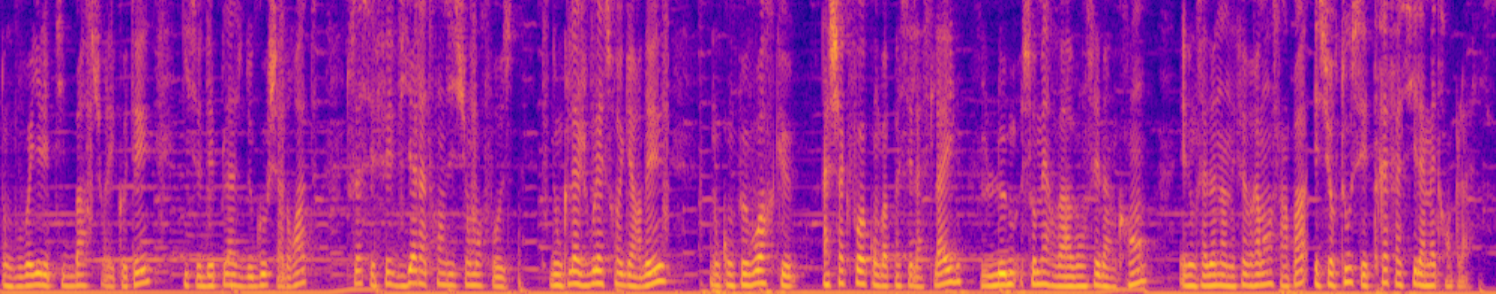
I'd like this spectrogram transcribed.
donc vous voyez les petites barres sur les côtés, qui se déplacent de gauche à droite, tout ça c'est fait via la transition morphose. Donc là, je vous laisse regarder, donc on peut voir que à chaque fois qu'on va passer la slide, le sommaire va avancer d'un cran, et donc ça donne un effet vraiment sympa, et surtout c'est très facile à mettre en place.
